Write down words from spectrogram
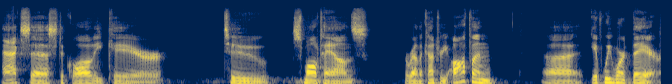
access to quality care to small towns around the country. Often, uh, if we weren't there,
